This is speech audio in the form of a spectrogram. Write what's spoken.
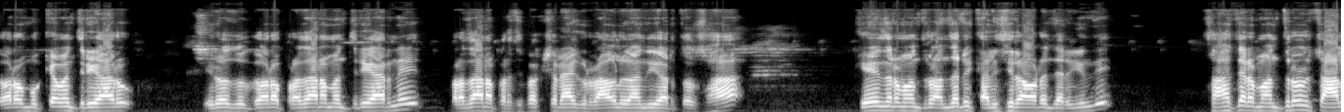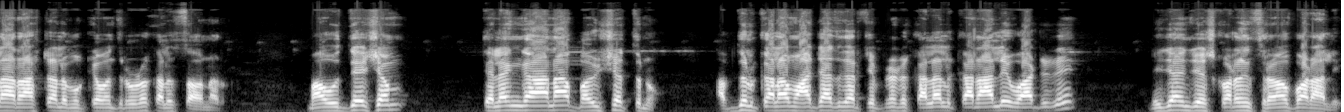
గౌరవ ముఖ్యమంత్రి గారు ఈరోజు గౌరవ ప్రధానమంత్రి గారిని ప్రధాన ప్రతిపక్ష నాయకుడు రాహుల్ గాంధీ గారితో సహా కేంద్ర మంత్రులు అందరినీ కలిసి రావడం జరిగింది. సహచర మంత్రులు చాలా రాష్ట్రాల ముఖ్యమంత్రులు కూడా కలుస్తూ ఉన్నారు. మా ఉద్దేశం తెలంగాణ భవిష్యత్తును. అబ్దుల్ కలాం ఆజాద్ గారు చెప్పినట్టు కళలు కనాలి వాటిని నిజం చేసుకోవడానికి శ్రమపడాలి.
